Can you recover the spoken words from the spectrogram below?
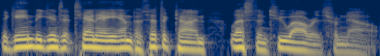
The game begins at 10 a.m. Pacific Time, less than two hours from now.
